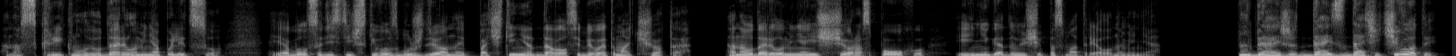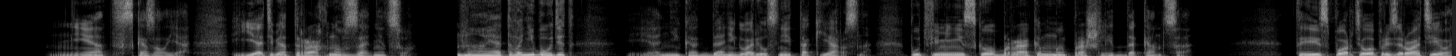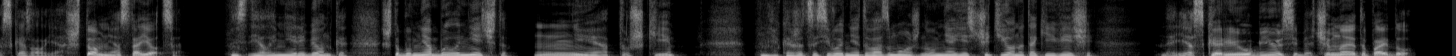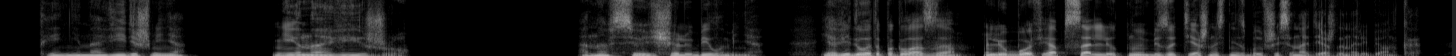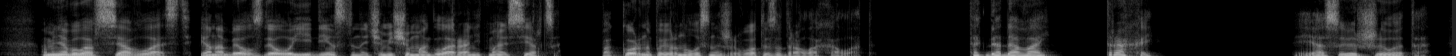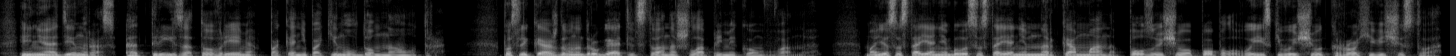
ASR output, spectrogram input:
Она вскрикнула и ударила меня по лицу. Я был садистически возбужден и почти не отдавал себе в этом отчета. Она ударила меня еще раз по уху и негодующе посмотрела на меня. «Ну дай же, дай сдачи, чего ты?» «Нет», — сказал я, — «я тебя трахну в задницу». «Но этого не будет». Я никогда не говорил с ней так яростно. Путь феминистского брака мы прошли до конца. «Ты испортила презервативы», — сказал я. «Что мне остается? «Сделай мне ребенка, чтобы у меня было нечто». «Нетушки». «Мне кажется, сегодня это возможно. У меня есть чутье на такие вещи». «Да я скорее убью себя, чем на это пойду». «Ты ненавидишь меня». «Ненавижу». Она все еще любила меня. Я видел это по глазам, любовь и абсолютную безутешность несбывшейся надежды на ребенка. У меня была вся власть, и Аннабелл сделала единственное, чем еще могла ранить мое сердце. Покорно повернулась на живот и задрала халат. «Тогда давай, трахай». Я совершил это. И не один раз, а три за то время, пока не покинул дом на утро. После каждого надругательства она шла прямиком в ванную. Мое состояние было состоянием наркомана, ползающего по полу, выискивающего крохи вещества.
